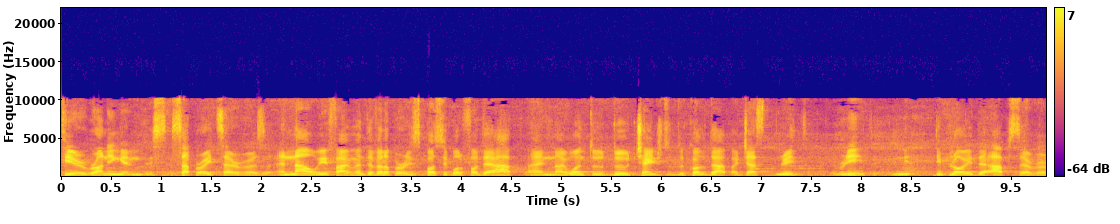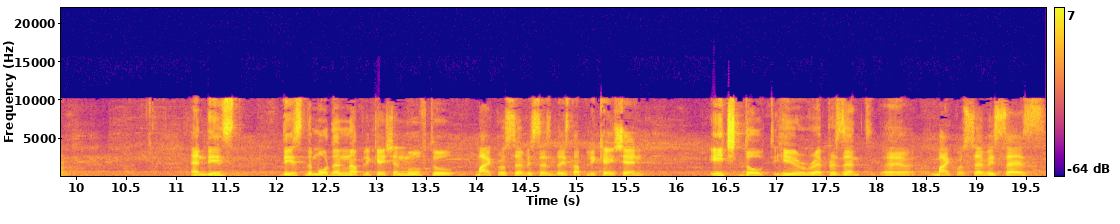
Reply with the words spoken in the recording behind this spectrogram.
tier running in separate servers. And now, if I'm a developer responsible for the app and I want to do change to the code app, I just need, deploy the app server. And this, this, the modern application moved to microservices-based application. Each dot here represents uh, microservices.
